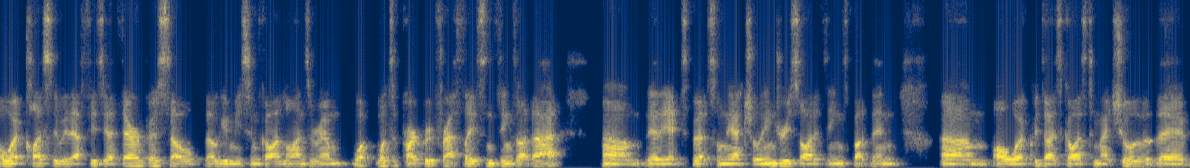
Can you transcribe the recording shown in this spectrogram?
I work closely with our physiotherapists. They'll they'll give me some guidelines around what what's appropriate for athletes and things like that. Um, they're the experts on the actual injury side of things, but then um, I'll work with those guys to make sure that they're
